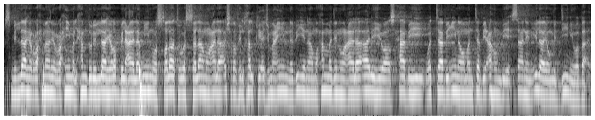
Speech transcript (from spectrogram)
بسم الله الرحمن الرحيم الحمد لله رب العالمين والصلاة والسلام على أشرف الخلق أجمعين نبينا محمد وعلى آله وأصحابه والتابعين ومن تبعهم بإحسان إلى يوم الدين وبعد.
